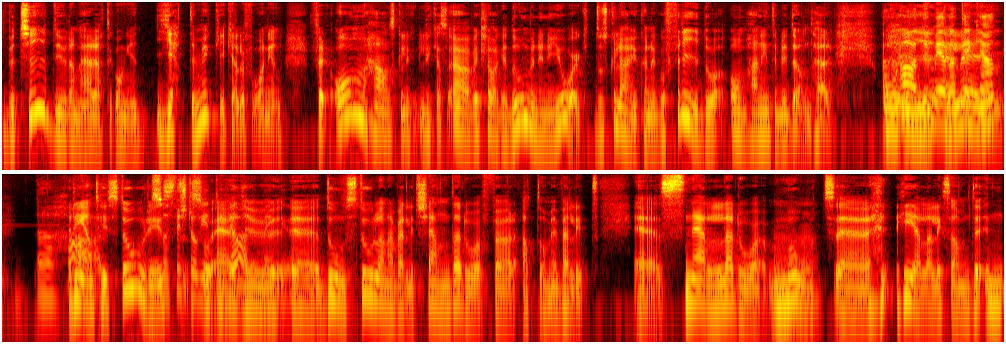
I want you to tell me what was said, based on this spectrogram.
betyder ju den här rättegången jättemycket i Kalifornien. För om han skulle lyckas överklaga domen i New York, då skulle han ju kunna gå fri då om han inte blir dömd här. Och Jaha, i du menar att det LA, kan- Jaha, rent så historiskt så, inte är ju eh, domstolarna väldigt kända då för att de är väldigt eh, snälla då Mm. mot eh, hela liksom, the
